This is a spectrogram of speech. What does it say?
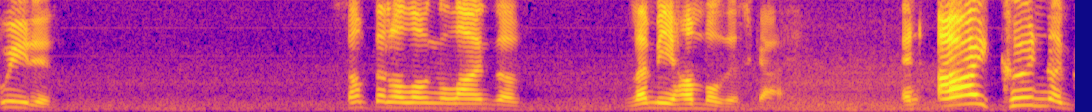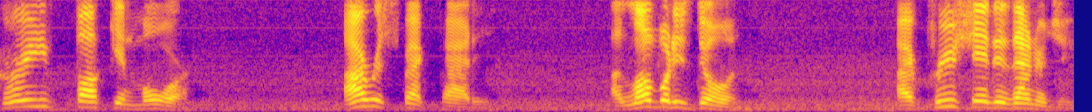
tweeted something along the lines of, let me humble this guy. And I couldn't agree fucking more. I respect Paddy. I love what he's doing. I appreciate his energy.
